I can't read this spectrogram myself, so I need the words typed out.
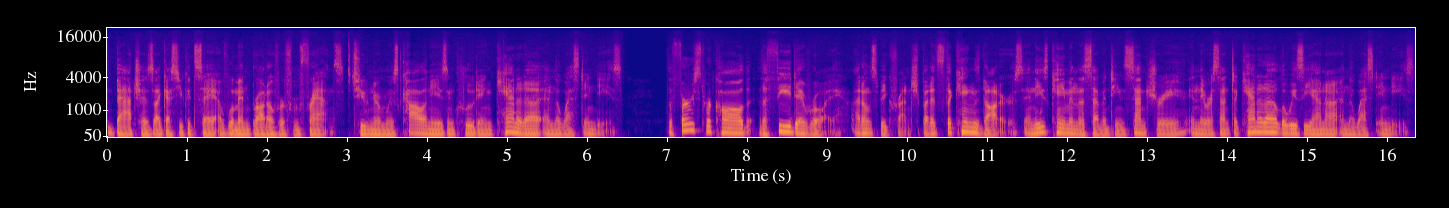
batches, I guess you could say, of women brought over from France to numerous colonies, including Canada and the West Indies. The first were called the Filles des Rois. I don't speak French, but it's the king's daughters, and these came in the 17th century, and they were sent to Canada, Louisiana, and the West Indies.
